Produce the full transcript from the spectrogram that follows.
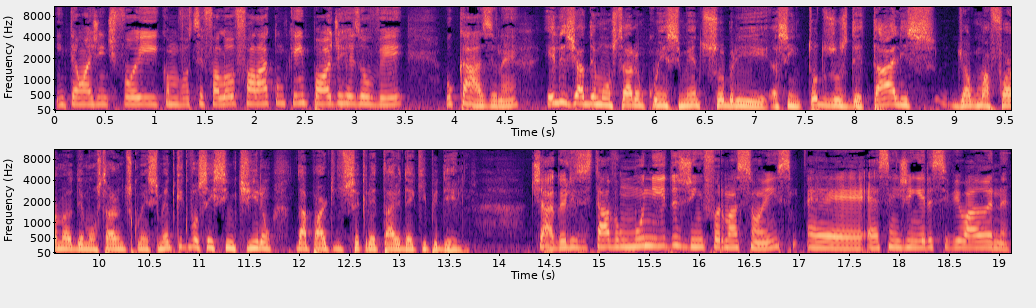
Então a gente foi, como você falou, falar com quem pode resolver o caso, né? Eles já demonstraram conhecimento sobre, assim, todos os detalhes? De alguma forma demonstraram desconhecimento? O que, que vocês sentiram da parte do secretário e da equipe dele? Tiago, eles estavam munidos de informações. É, essa engenheira civil, a Ana,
